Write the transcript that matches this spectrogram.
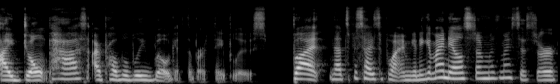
I don't pass, I probably will get the birthday blues. But that's besides the point. I'm gonna get my nails done with my sister.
